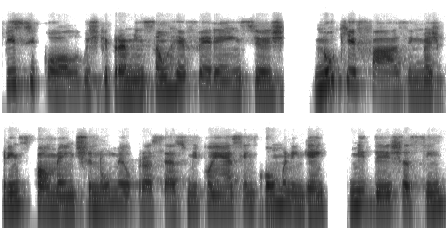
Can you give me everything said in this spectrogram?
psicólogos que para mim são referências no que fazem, mas principalmente no meu processo, me conhecem como ninguém, me deixa assim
